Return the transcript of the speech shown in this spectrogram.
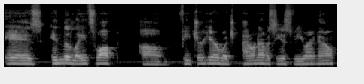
is in the late swap um, feature here, which I don't have a CSV right now.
